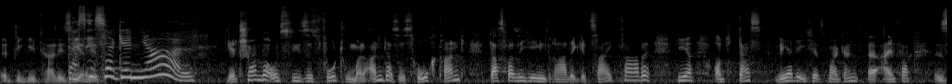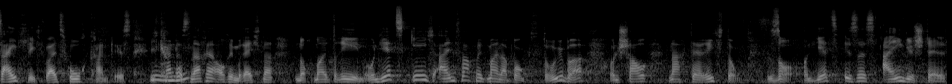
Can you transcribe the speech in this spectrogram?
äh, digitalisieren. das ist ja genial. Jetzt schauen wir uns dieses Foto mal an. Das ist hochkant, das, was ich Ihnen gerade gezeigt habe hier. Und das werde ich jetzt mal ganz äh, einfach seitlich, weil es hochkant ist. Ich kann das nachher auch im Rechner noch mal drehen. Und jetzt gehe ich einfach mit meiner Box drüber und schaue nach der Richtung. So, und jetzt ist es eingestellt.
